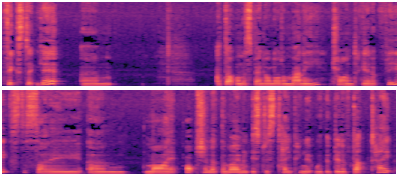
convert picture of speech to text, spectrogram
fixed it yet. Um, I don't want to spend a lot of money trying to get it fixed, so um, my option at the moment is just taping it with a bit of duct tape.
